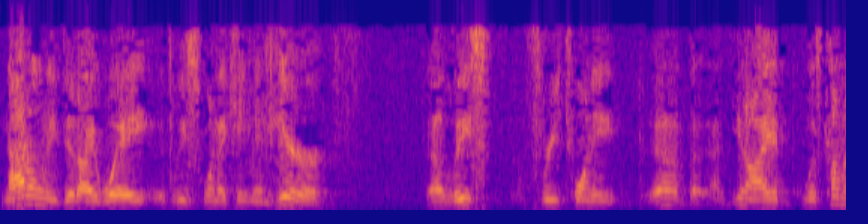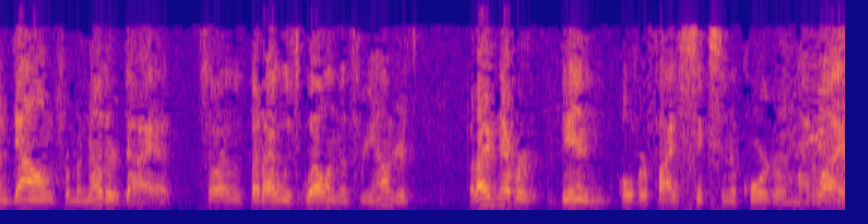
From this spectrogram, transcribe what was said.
not only did I weigh, at least when I came in here, at least 320, uh, you know, I had, was coming down from another diet, so I was, but I was well in the 300s. But I've never been over five, six and a quarter in my life.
